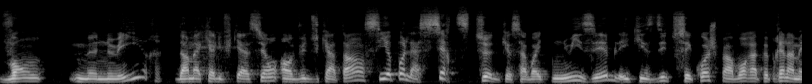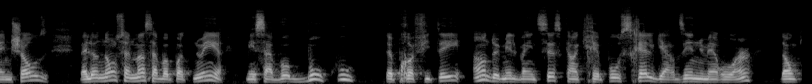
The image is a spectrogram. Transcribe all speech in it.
vont me nuire dans ma qualification en vue du Qatar, s'il n'y a pas la certitude que ça va être nuisible et qu'il se dit, tu sais quoi, je peux avoir à peu près la même chose, bien là, non seulement ça ne va pas te nuire, mais ça va beaucoup de profiter en 2026 quand Crépeau serait le gardien numéro un. Donc,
